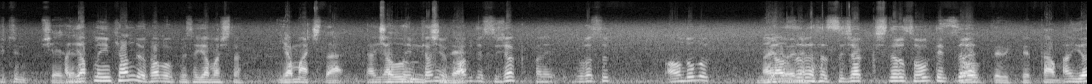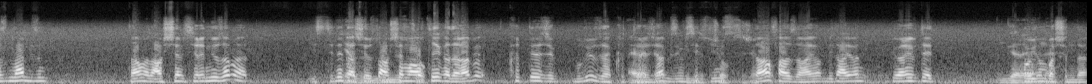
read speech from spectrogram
Bütün şeyler Hani yapma imkanı da yok abi mesela yamaçta. Yamaçta, Yani çalının imkanı içinde. yok. Abi de sıcak hani burası Anadolu Aynen yazları öyle. sıcak kışları soğuk dedikleri. Soğuk dedikleri tam. Hani yazın abi bizim tamam akşam serinliyoruz ama istediğine Yazın kaçıyoruz. Akşam çok- 6'ya kadar abi 40 derece buluyoruz ya 40 Evet, derece abi. Bizim hissettiğimiz daha fazla. Hayvan, bir de hayvan görevde görevde. koyunun başında.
